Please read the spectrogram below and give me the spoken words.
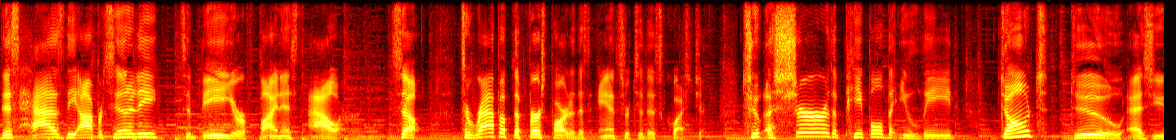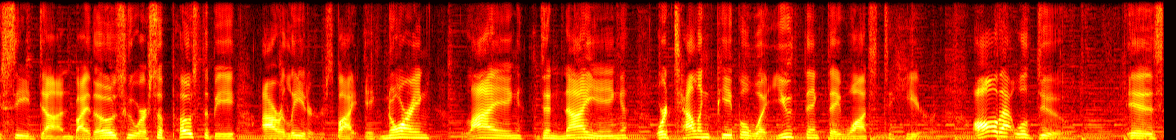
this has the opportunity to be your finest hour. So, to wrap up the first part of this answer to this question, to assure the people that you lead, don't do as you see done by those who are supposed to be our leaders by ignoring, lying, denying, or telling people what you think they want to hear. All that will do is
